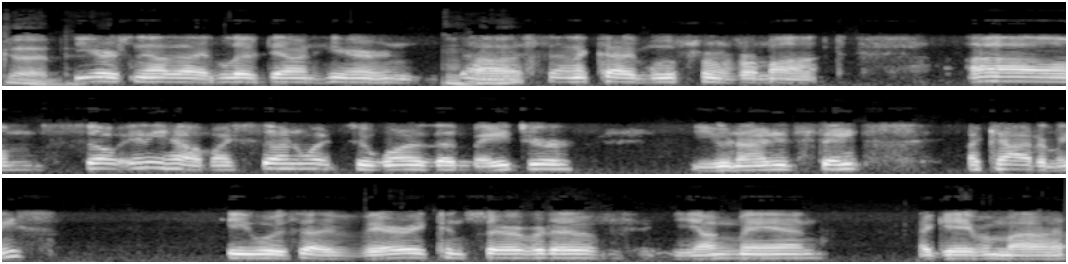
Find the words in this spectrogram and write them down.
good years now that I've lived down here in uh, mm-hmm. Seneca. I moved from Vermont. Um, so anyhow, my son went to one of the major United States academies. He was a very conservative young man. I gave him uh,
